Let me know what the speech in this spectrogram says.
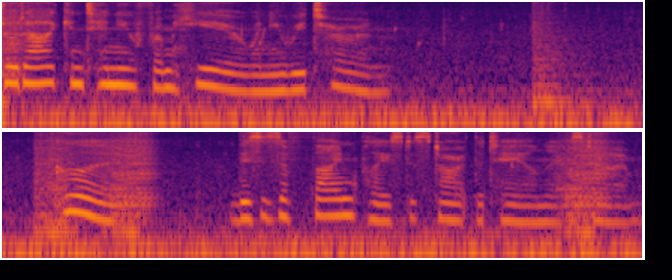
Should I continue from here when you return? Good. This is a fine place to start the tale next time.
